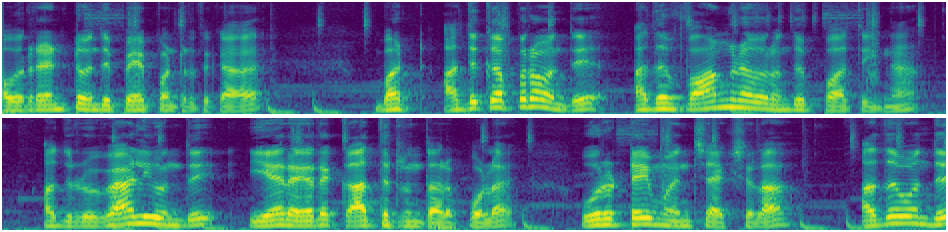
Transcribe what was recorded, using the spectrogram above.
அவர் ரெண்ட் வந்து பே பண்ணுறதுக்காக பட் அதுக்கப்புறம் வந்து அதை வாங்கினவர் வந்து பார்த்தீங்கன்னா அதோட வேல்யூ வந்து ஏற ஏற காத்துட்டு இருந்தார் போல். ஒரு டைம் வந்துச்சு ஆக்சுவலாக அதை வந்து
